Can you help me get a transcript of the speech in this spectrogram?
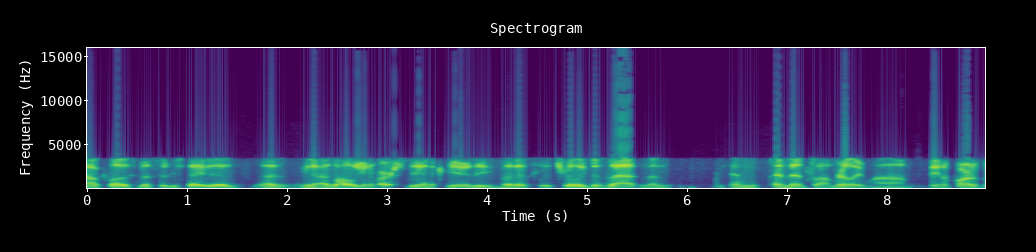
how close Mississippi State is, as, you know, as a whole university and a community, but it's it's really just that, and then and and then some. Really, um, being a part of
